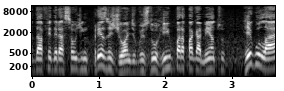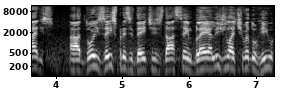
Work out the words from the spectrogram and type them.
da Federação de Empresas de Ônibus do Rio para pagamento regulares a dois ex-presidentes da Assembleia Legislativa do Rio,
